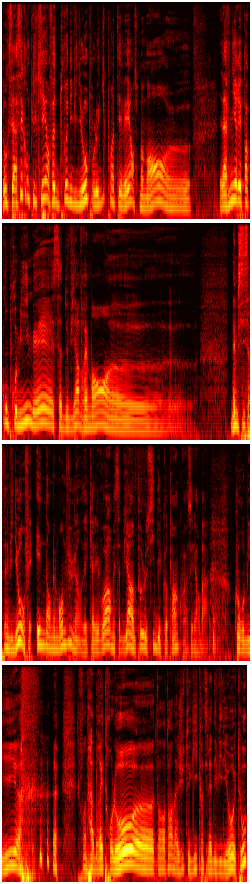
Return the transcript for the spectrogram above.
Donc c'est assez compliqué en fait de trouver des vidéos pour le geek.tv en ce moment. Euh, L'avenir est pas compromis, mais ça devient vraiment euh, Même si certaines vidéos ont fait énormément de vues, hein, vous avez qu'à aller voir, mais ça devient un peu le site des copains, quoi. C'est-à-dire, bah, Kurumi, on a Bray Trollo, euh, de temps en temps on a juste Geek quand il a des vidéos et tout.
